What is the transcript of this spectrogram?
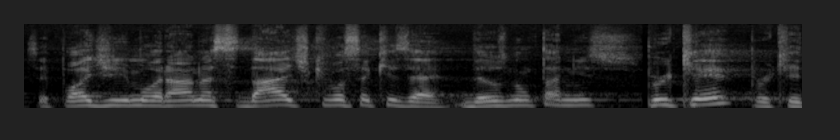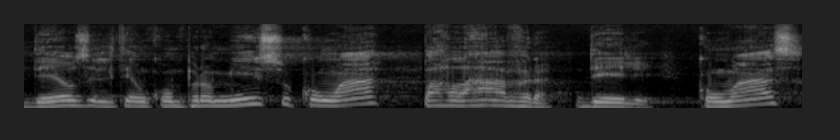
você pode ir morar na cidade que você quiser. Deus não está nisso. Por quê? Porque Deus ele tem um compromisso com a palavra dele, com as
